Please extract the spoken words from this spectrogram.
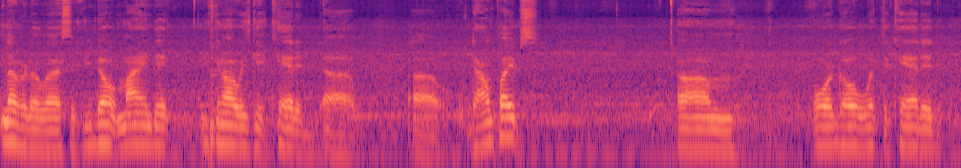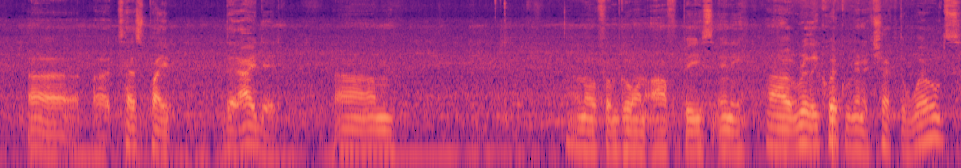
nevertheless, if you don't mind it, you can always get catted uh, uh, downpipes, um, or go with the catted uh, uh test pipe that I did. Um, I don't know if I'm going off base any. Uh, really quick, we're going to check the welds.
